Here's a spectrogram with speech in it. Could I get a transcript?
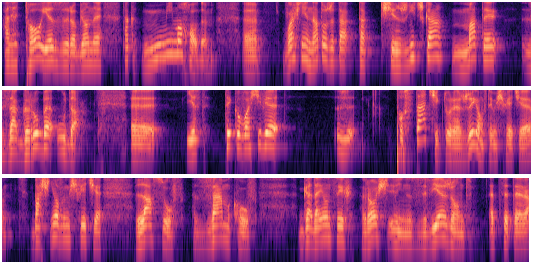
ale to jest zrobione tak mimochodem. Właśnie na to, że ta, ta księżniczka ma te za grube uda. Jest tylko właściwie postaci, które żyją w tym świecie, baśniowym świecie lasów, zamków, gadających roślin, zwierząt, etc.,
